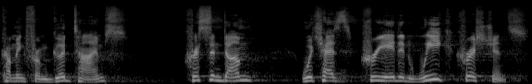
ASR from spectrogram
coming from good times, Christendom, which has created weak Christians.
